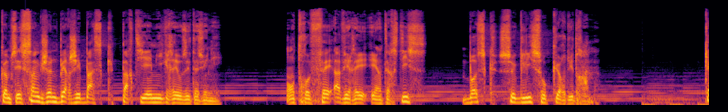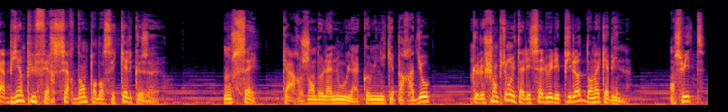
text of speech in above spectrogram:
comme ces cinq jeunes bergers basques partis émigrer aux États-Unis. Entre faits avérés et interstices, Bosque se glisse au cœur du drame. Qu'a bien pu faire Cerdan pendant ces quelques heures? On sait, car Jean Delanoux l'a communiqué par radio, que le champion est allé saluer les pilotes dans la cabine. Ensuite,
